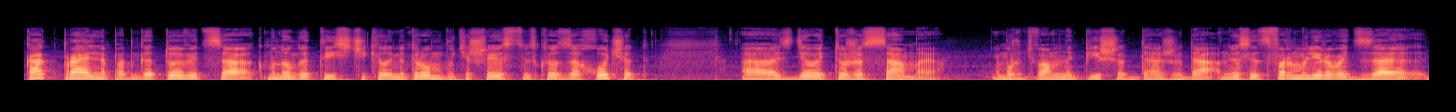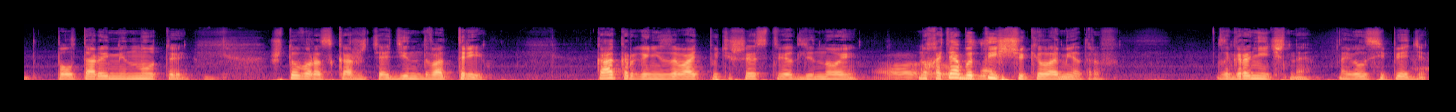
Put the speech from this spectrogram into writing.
как правильно подготовиться к много тысячекилометровому путешествию? Если кто-то захочет э, сделать то же самое, и, может быть, вам напишет даже, да. Но если это сформулировать за полторы минуты, что вы расскажете? Один, два, три. Как организовать путешествие длиной, ну, хотя бы тысячу километров, заграничное, на велосипеде?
